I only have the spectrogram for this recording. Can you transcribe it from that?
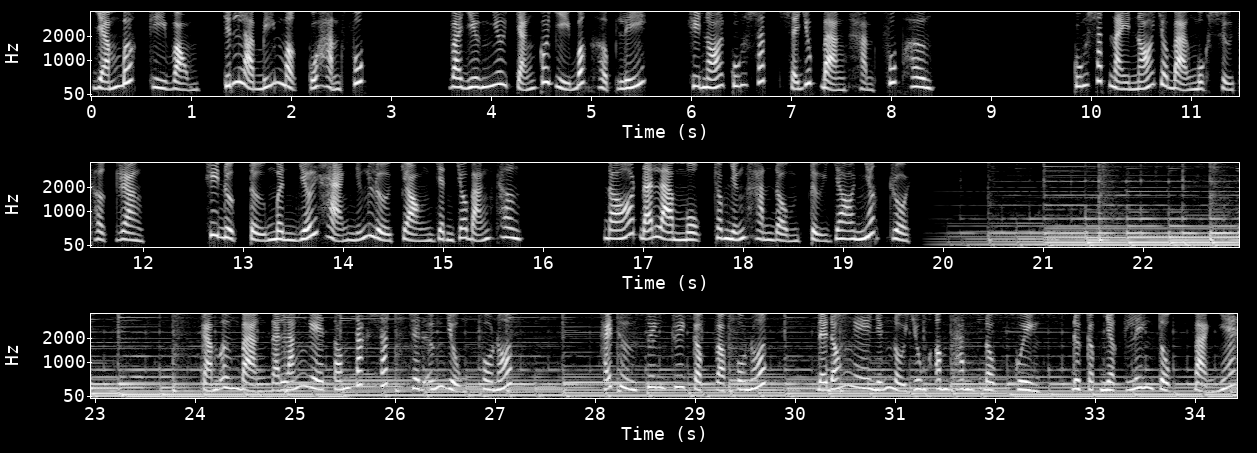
giảm bớt kỳ vọng chính là bí mật của hạnh phúc, và dường như chẳng có gì bất hợp lý khi nói cuốn sách sẽ giúp bạn hạnh phúc hơn. Cuốn sách này nói cho bạn một sự thật rằng, khi được tự mình giới hạn những lựa chọn dành cho bản thân, đó đã là một trong những hành động tự do nhất rồi. Cảm ơn bạn đã lắng nghe tóm tắt sách trên ứng dụng phonos. Hãy thường xuyên truy cập vào phonos để đón nghe những nội dung âm thanh độc quyền được cập nhật liên tục bạn nhé.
